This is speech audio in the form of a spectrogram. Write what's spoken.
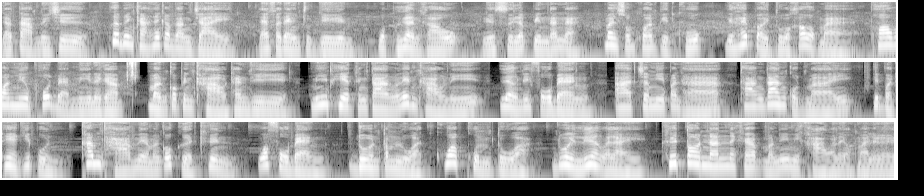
แล้วตามด้วยชื่อ เพื่อเป็นการให้กำลังใจ และแสดงจุดยืนว่าเพื่อนเขาหรือศิลปินนั้นน่ะไม่สมควรติดคุก หรือให้ปล่อยตัวเขาออกมา พอวันมิวโพสต์แบบนี้นะครับ มันก็เป็นข่าวทันที มีเพจต่างๆ เล่นข่าวนี้ เรื่องที่โฟแบงอาจจะมีปัญหาทางด้านกฎหมายที่ประเทศญี่ปุ่นคำถามเนี่ยมันก็เกิดขึ้นว่าโฟแบงโดนตำรวจควบคุมตัวด้วยเรื่องอะไร คือตอนนั้นนะครับมันไม่มีข่าวอะไรออกมาเลย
